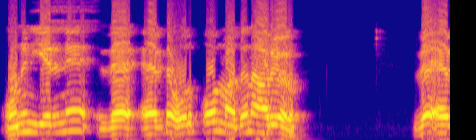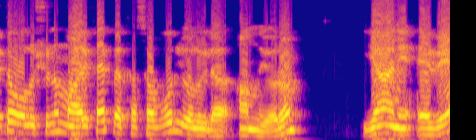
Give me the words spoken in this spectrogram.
Onun yerini ve evde olup olmadığını arıyorum. Ve evde oluşunu marifet ve tasavvur yoluyla anlıyorum. Yani evi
